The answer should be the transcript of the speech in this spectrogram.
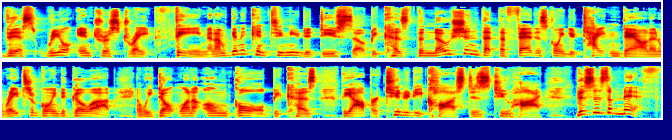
this real interest rate theme, and I'm going to continue to do so because the notion that the Fed is going to tighten down and rates are going to go up, and we don't want to own gold because the opportunity cost is too high, this is a myth.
